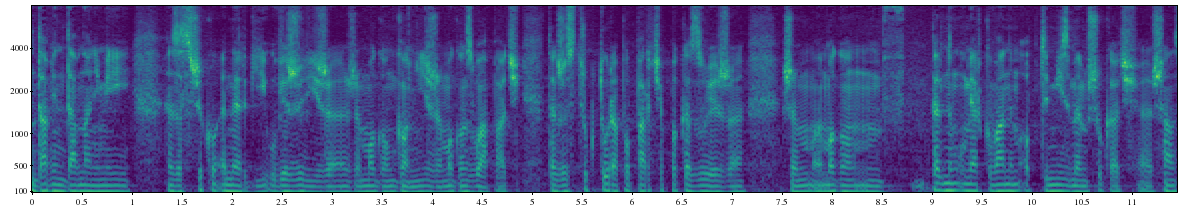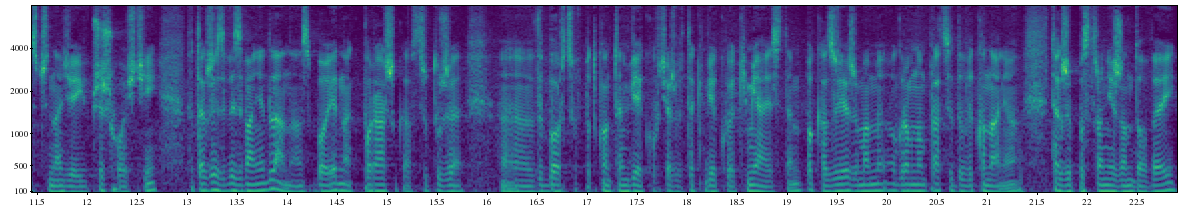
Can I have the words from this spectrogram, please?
dawien dawna nie mieli zastrzyku energii, uwierzyli, że, że mogą gonić, że mogą złapać. Także struktura poparcia pokazuje, że, że mogą w pewnym umiarkowanym optymizmem szukać e, szans czy nadziei w przyszłości. To także jest wyzwanie dla nas, bo jednak porażka w strukturze e, wyborców pod kątem wieku, chociażby w takim wieku, jakim ja jestem, pokazuje, że mamy ogromną pracę do wykonania, także po stronie rządowej.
